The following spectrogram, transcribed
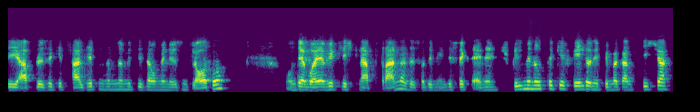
die Ablöse gezahlt hätten, sondern nur mit dieser ominösen Klausel. Und er war ja wirklich knapp dran. Also es hat im Endeffekt eine Spielminute gefehlt. Und ich bin mir ganz sicher,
